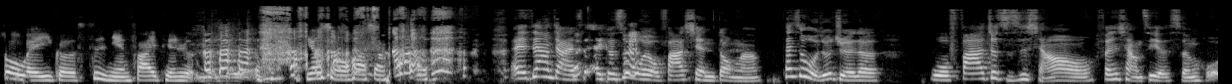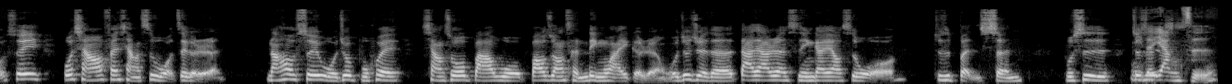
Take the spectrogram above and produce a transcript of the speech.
作为一个四年发一篇论文的人，你有什么话想说？哎、欸，这样讲也是哎、欸，可是我有发现动啊，但是我就觉得我发就只是想要分享自己的生活，所以我想要分享是我这个人，然后所以我就不会想说把我包装成另外一个人，我就觉得大家认识应该要是我就是本身。不是，就是你的样子。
